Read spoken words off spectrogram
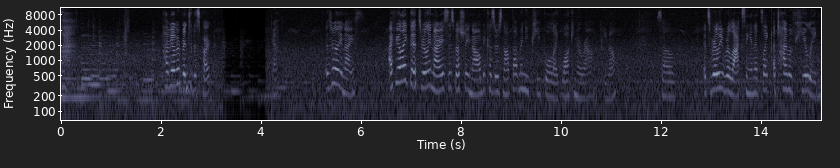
Have you ever been to this park? Yeah. It's really nice. I feel like it's really nice, especially now, because there's not that many people like walking around, you know? So it's really relaxing and it's like a time of healing.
